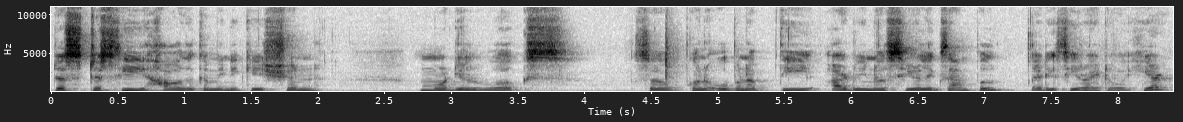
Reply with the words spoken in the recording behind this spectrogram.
just to see how the communication module works. So I'm going to open up the Arduino serial example that you see right over here.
